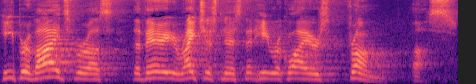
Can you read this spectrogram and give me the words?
He provides for us the very righteousness that He requires from us.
